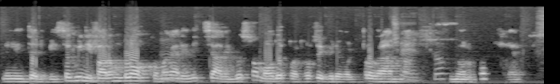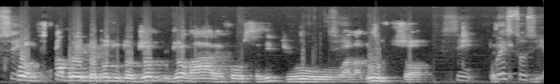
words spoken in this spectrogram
nell'intervista, quindi fare un blocco magari iniziale in questo modo e poi proseguire col programma Certo. normale. Sì, Quello avrebbe potuto gio- giovare forse di più Sì. alla D'Urso, sì. Sì, questo sì.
